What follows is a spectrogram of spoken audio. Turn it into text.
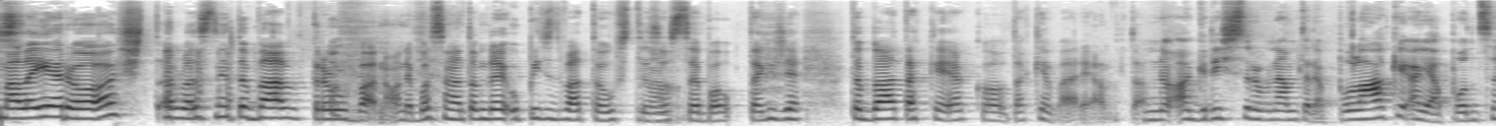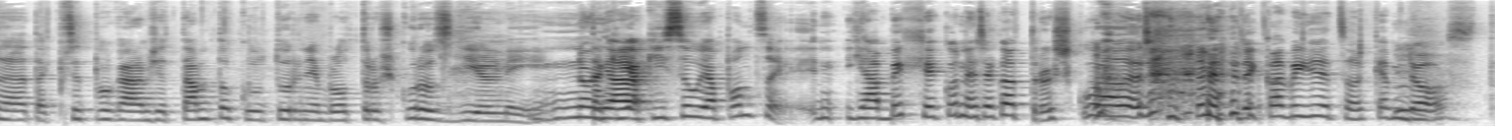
malý rošt a vlastně to byla trouba, no, nebo se na tom dají upít dva toasty no. za sebou, takže to byla taky jako, taky varianta. No a když srovnám teda Poláky a Japonce, tak předpokládám, že tam to kulturně bylo trošku rozdílný. No tak já, jaký jsou Japonci? Já bych jako neřekla trošku, ale řekla bych, že celkem dost.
